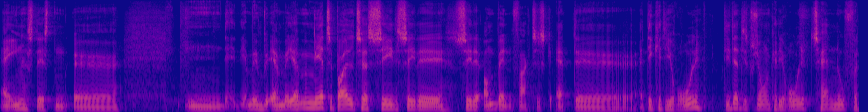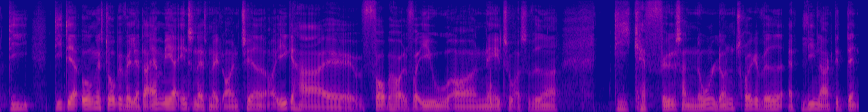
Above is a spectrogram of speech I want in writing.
af enhedslisten. Øh, Mm, jeg er mere tilbøjelig til at se, se, det, se det omvendt faktisk, at, øh, at det kan de roligt, de der diskussioner kan de roligt tage nu, fordi de der unge storbevælgere, der er mere internationalt orienteret og ikke har øh, forbehold for EU og NATO osv., de kan føle sig nogenlunde trygge ved, at lige nøjagtigt den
